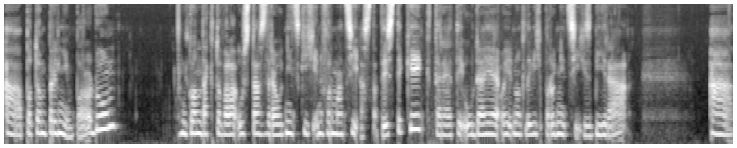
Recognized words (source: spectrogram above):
a po tom prvním porodu kontaktovala Ústav zdravotnických informací a statistiky, které ty údaje o jednotlivých porodnicích sbírá. A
